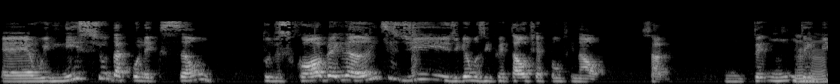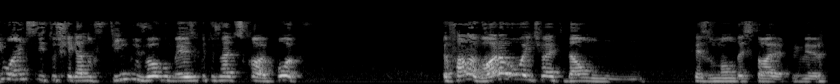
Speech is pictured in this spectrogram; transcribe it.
é, o início da conexão, tu descobre ainda antes de, digamos, enfrentar o chefão final, sabe? Um, te- um Uhum. tempinho antes de tu chegar no fim do jogo mesmo, que tu já descobre. Pô, eu falo agora ou a gente vai dar um resumão da história primeiro?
